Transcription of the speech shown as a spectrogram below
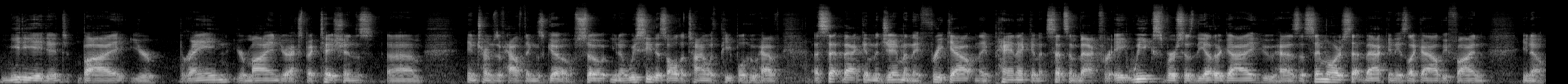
mediated by your brain your mind your expectations um, in terms of how things go. So, you know, we see this all the time with people who have a setback in the gym and they freak out and they panic and it sets them back for eight weeks versus the other guy who has a similar setback and he's like, I'll be fine, you know,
